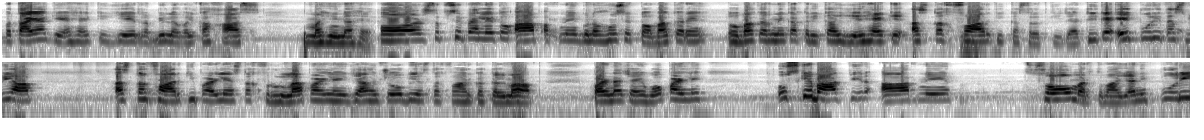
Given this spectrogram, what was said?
बताया गया है कि ये रबी अव्वल का ख़ास महीना है। और सबसे पहले तो आप अपने गुनाहों से तौबा करें। तौबा करने का तरीका ये है कि अस्तगफार की कसरत की जाए। ठीक है, एक पूरी तस्वीर आप अस्तगफार की पढ़ लें, अस्तगफरुल्लाह पढ़ लें, या जो भी अस्तगफार का कलमा आप पढ़ना चाहें वो पढ़ लें। उसके बाद फिर आपने सौ मरतबा, यानी पूरी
